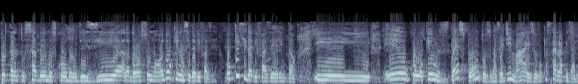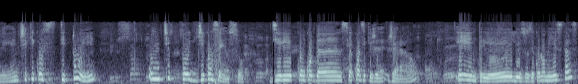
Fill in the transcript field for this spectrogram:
Portanto, sabemos, como eu dizia, a grosso modo, o que não se deve fazer. O que se deve fazer, então? E eu coloquei uns 10 pontos, mas é demais, eu vou passar rapidamente, que constituem um tipo de consenso, de concordância quase que geral entre eles, os economistas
